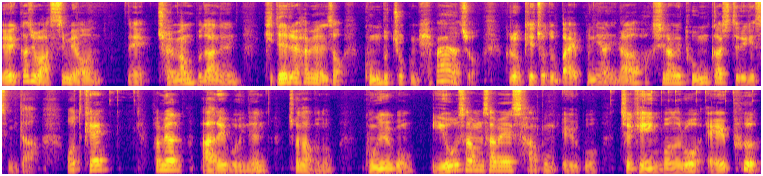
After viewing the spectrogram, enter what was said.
여기까지 왔으면 네, 절망보다는 기대를 하면서 공부 조금 해봐야죠. 그렇게 저도 말뿐이 아니라 확실하게 도움까지 드리겠습니다. 어떻게? 화면 아래 보이는 전화번호 010-2533-4019 제 개인 번호로 엘프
